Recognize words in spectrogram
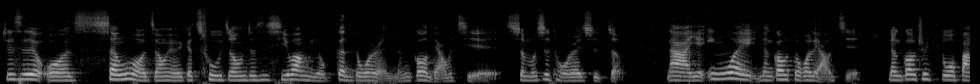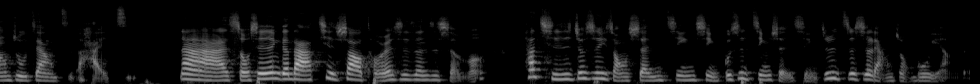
就是我生活中有一个初衷，就是希望有更多人能够了解什么是妥瑞氏症。那也因为能够多了解，能够去多帮助这样子的孩子。那首先跟大家介绍妥瑞氏症是什么？它其实就是一种神经性，不是精神性，就是这是两种不一样的。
